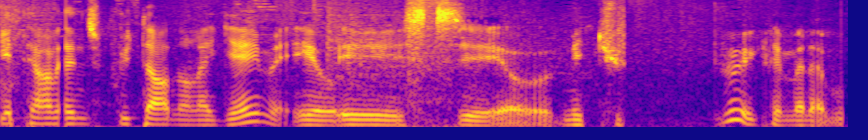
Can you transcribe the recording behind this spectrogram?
Etherlens plus tard dans la game et, euh, et c'est euh, mais tu veux avec les mana boot.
